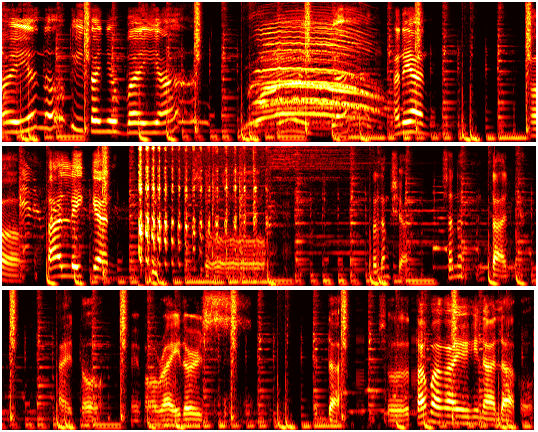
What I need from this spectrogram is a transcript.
Ayan, oh. Kita nyo ba yan? Oh my God. Ano yan? Oh, Taal Lake yan. so, ito lang siya. Saan ang daan niya? Ah, ito. May mga riders. Ganda. So, tama nga yung hinala ko.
